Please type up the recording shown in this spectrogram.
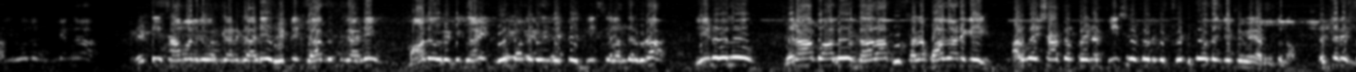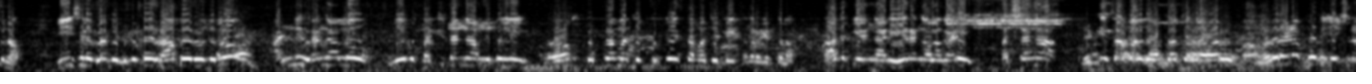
ఈ రోజు ముఖ్యంగా రెడ్డి సామాజిక వర్గానికి కానీ రెడ్డి జాగృతి కానీ మాధవ్ రెడ్డి కానీ గోపాల్ రెడ్డి అని చెప్పే బీసీలందరూ కూడా ఈ రోజు జనాభాలో దాదాపు సగ భాగానికి అరవై శాతం పైన బీసీలతో చెట్టుకోవద్దని చెప్పి మేము అడుగుతున్నాం. హెచ్చరిస్తున్నాం. బీసీలతో పెట్టుకుంటే రాబోయే రోజుల్లో అన్ని రంగాల్లో మేము ఖచ్చితంగా మిమ్మల్ని తొక్కామని చెప్పి తొక్కేస్తామని చెప్పి ఈ సందర్భంగా చెప్తున్నాం రాజకీయంగా ఏ రంగంలో కానీ ఖచ్చితంగా రెడ్డి సామాజిక వర్గాలకు చెందిన వారు ఎవరైనా పోటీ చేసిన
